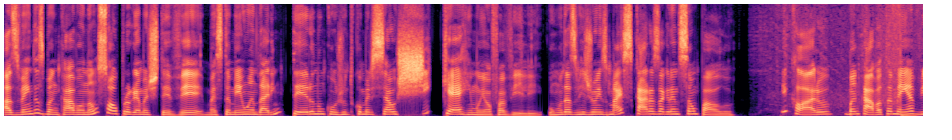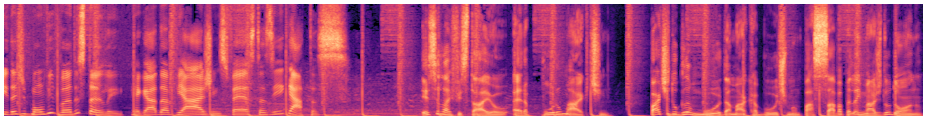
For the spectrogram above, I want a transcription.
As vendas bancavam não só o programa de TV, mas também um andar inteiro num conjunto comercial chiquérrimo em Alphaville, uma das regiões mais caras da Grande São Paulo. E claro, bancava também a vida de bom vivan do Stanley, regada a viagens, festas e gatas. Esse lifestyle era puro marketing. Parte do glamour da marca Bultmann passava pela imagem do dono.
